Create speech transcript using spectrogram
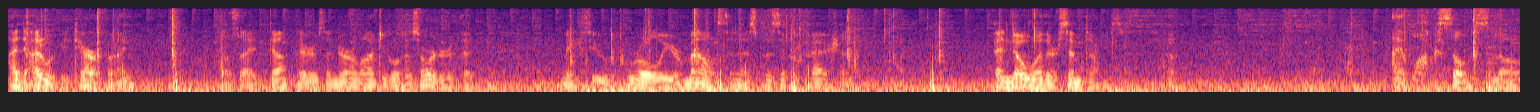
I doubt it would be terrifying. Plus, I doubt there's a neurological disorder that makes you roll your mouse in a specific fashion. And no other symptoms. I walk so slow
